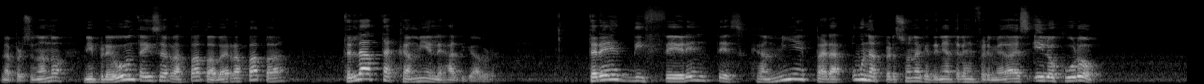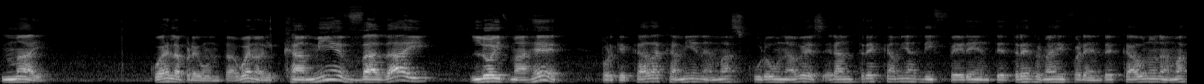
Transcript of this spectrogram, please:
la persona no. Mi pregunta dice Raspapa, ve Raspapa, tlata camie lehat gabra tres diferentes camie para una persona que tenía tres enfermedades y lo curó. Mai. ¿Cuál es la pregunta? Bueno, el camie vadai loit mahe, porque cada camie nada más curó una vez. Eran tres camías diferentes, tres enfermedades diferentes. Cada uno nada más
